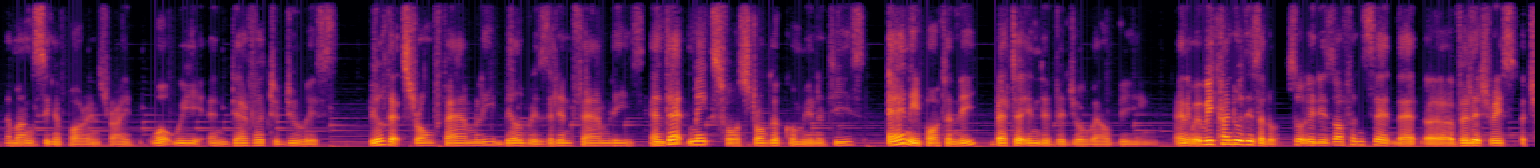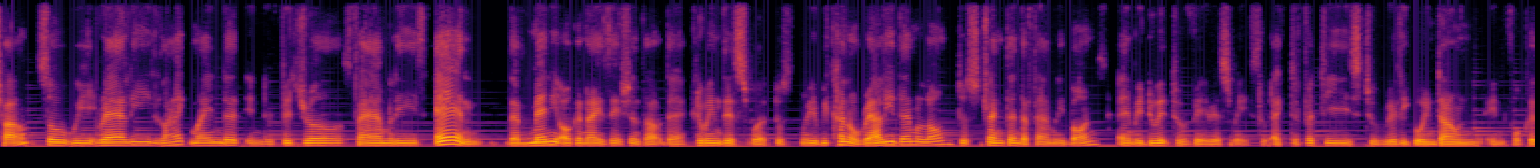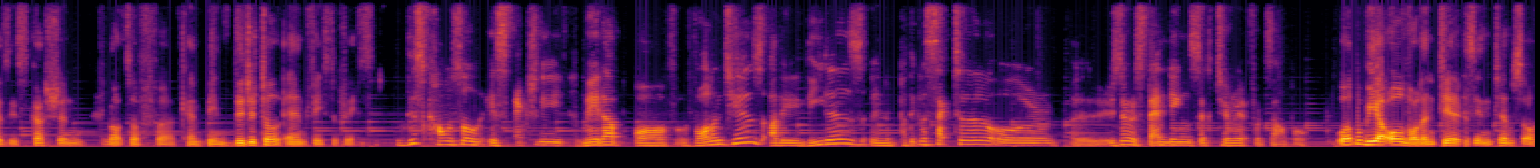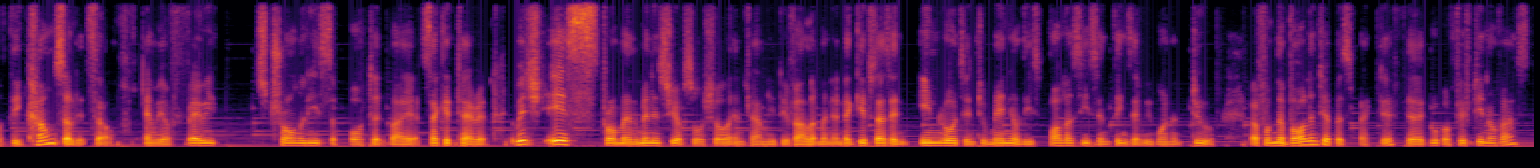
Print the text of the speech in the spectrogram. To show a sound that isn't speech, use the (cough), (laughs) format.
among Singaporeans, right? What we endeavor to do is build that strong family, build resilient families, and that makes for stronger communities and importantly, better individual well being. And we can't do this alone. So it is often said that a village raises a child. So we rally like minded individuals, families, and there are many organizations out there doing this work. To, we, we kind of rally them along to strengthen the family bonds, and we do it through various ways, through activities, to really going down in focus discussion, lots of uh, campaigns, digital and face to face. This council is actually made up of volunteers. Are they leaders in a particular sector, or uh, is there a standing secretariat, for example? Well, we are all volunteers in terms of the council itself, and we are very strongly supported by a secretariat, which is from a Ministry of Social and Family Development, and that gives us an inroads into many of these policies and things that we want to do. But from the volunteer perspective, the group of 15 of us,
